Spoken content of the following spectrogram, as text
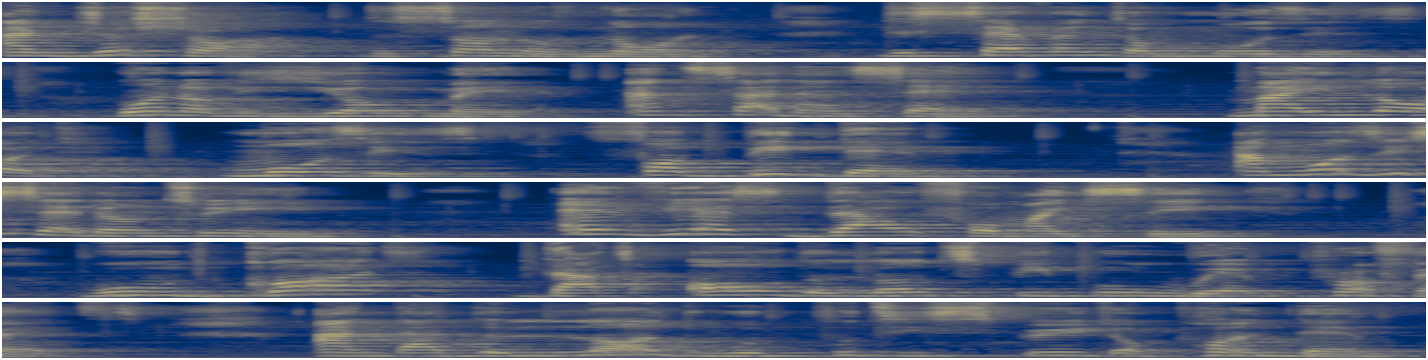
And Joshua, the son of Nun, the servant of Moses, one of his young men, answered and said, My Lord, Moses, forbid them. And Moses said unto him, Envious thou for my sake? Would God that all the Lord's people were prophets and that the Lord would put his spirit upon them?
